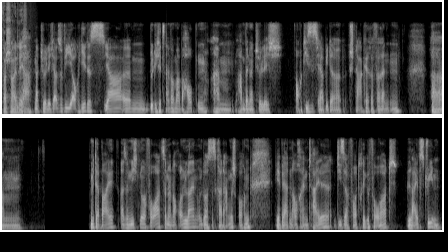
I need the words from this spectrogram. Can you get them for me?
Wahrscheinlich. Ja, natürlich. Also wie auch jedes Jahr, ähm, würde ich jetzt einfach mal behaupten, ähm, haben wir natürlich auch dieses Jahr wieder starke Referenten. Ähm, mit dabei, also nicht nur vor Ort, sondern auch online. Und du hast es gerade angesprochen. Wir werden auch einen Teil dieser Vorträge vor Ort live streamen,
